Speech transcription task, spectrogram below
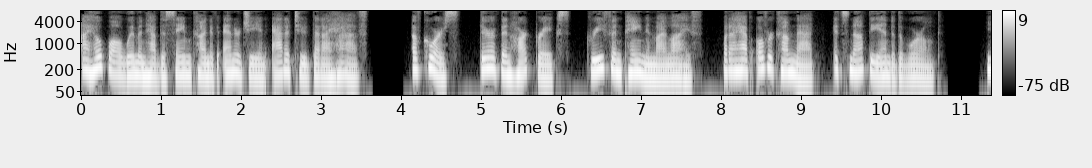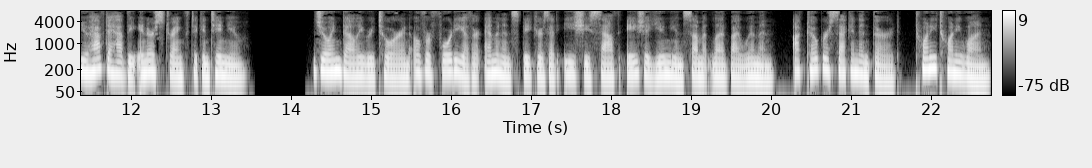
I hope all women have the same kind of energy and attitude that I have. Of course, there have been heartbreaks, grief, and pain in my life, but I have overcome that, it's not the end of the world. You have to have the inner strength to continue. Join Dolly Ritor and over 40 other eminent speakers at eShe South Asia Union Summit led by women, October 2nd and 3rd, 2021,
